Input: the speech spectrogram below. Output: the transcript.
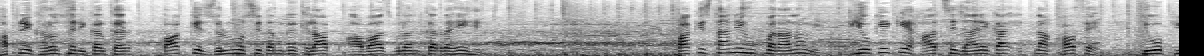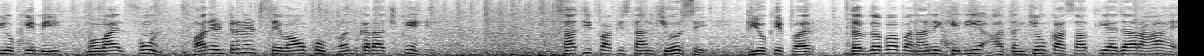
अपने घरों से निकलकर पाक के जुल्म सितम के खिलाफ आवाज़ बुलंद कर रहे हैं। पाकिस्तानी हुक्मरानों में पीओके के हाथ से जाने का इतना खौफ है कि वो पीओके में मोबाइल फ़ोन और इंटरनेट सेवाओं को बंद करा चुके हैं। साथ ही पाकिस्तान की ओर से पीओके पर दबदबा बनाने के लिए आतंकियों का साथ लिया जा रहा है।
